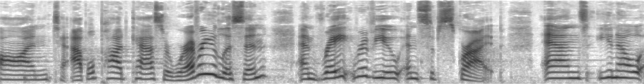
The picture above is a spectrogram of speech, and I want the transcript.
on to Apple Podcasts or wherever you listen and rate, review, and subscribe. And you know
